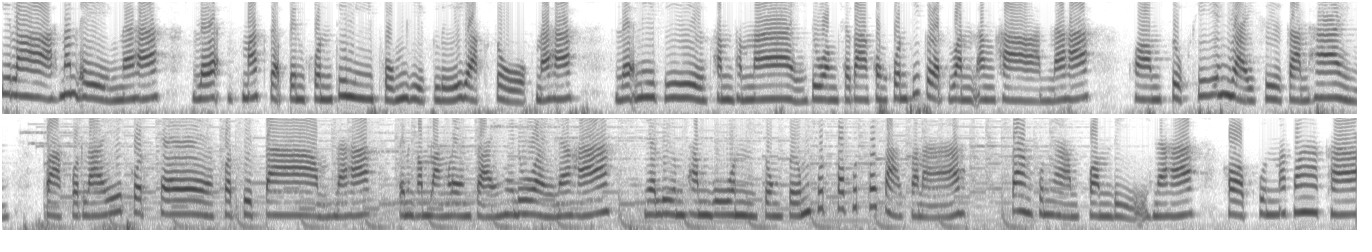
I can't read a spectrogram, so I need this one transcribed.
กีฬานั่นเองนะคะ และมักจะเป็นคนที่มีผมหยิกหรืออยากโศกนะคะ และนี่คือคำทำนายดวงชะตาของคนที่เกิดวันอังคารนะคะ ความสุขที่ยิ่งใหญ่คือการให้ ฝากกดไลค์กดแชร์ กดติดตามนะคะ เป็นกำลังแรงใจให้ด้วยนะคะ อย่าลืมทำบุญส่งเสริมพุทธพุทธศาสนาสร้างคุณงามความดีนะคะ ขอบคุณมาก ๆ ค่ะ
